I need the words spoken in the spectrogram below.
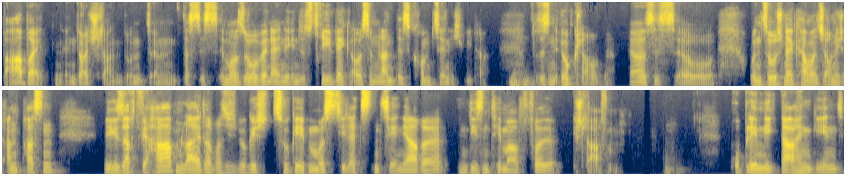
bearbeiten in Deutschland. Und ähm, das ist immer so, wenn eine Industrie weg aus dem Land ist, kommt sie ja nicht wieder. Mhm. Das ist ein Irrglaube. Ja, es ist, äh, und so schnell kann man sich auch nicht anpassen. Wie gesagt, wir haben leider, was ich wirklich zugeben muss, die letzten zehn Jahre in diesem Thema voll geschlafen. Mhm. Problem liegt dahingehend,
